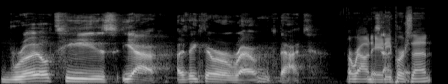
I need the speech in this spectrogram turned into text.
Royalties, yeah, I think they were around that. Around Exactly. 80%?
